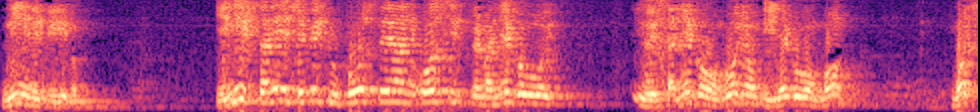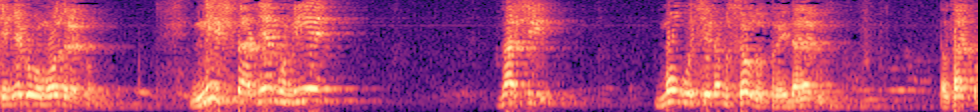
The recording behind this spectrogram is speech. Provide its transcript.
nije ni bilo. I ništa neće biti u postojanju osim prema njegovoj ili sa njegovom voljom i njegovom mo moći i njegovom odredom. Ništa njemu nije znači moguće da mu se odupre i da ne bude. Je li tako?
